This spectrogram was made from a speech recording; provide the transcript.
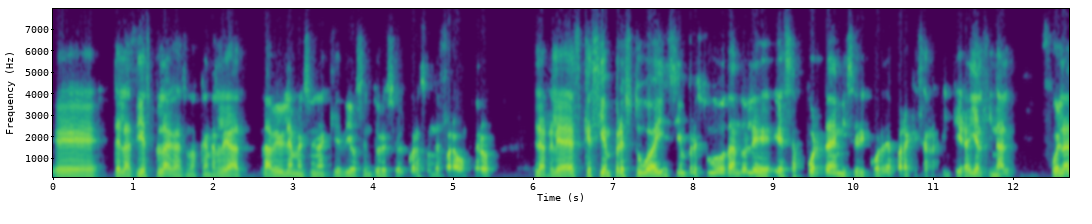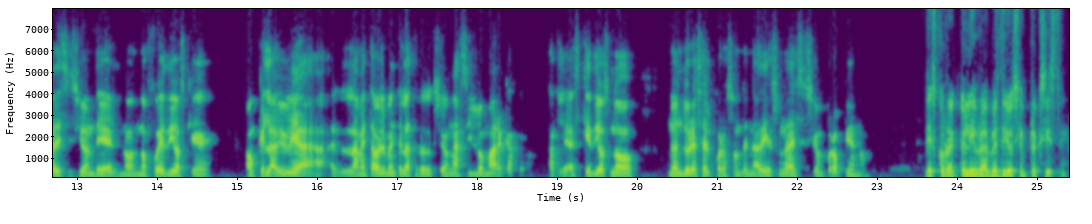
eh, de las diez plagas, ¿no? Que en realidad la Biblia menciona que Dios endureció el corazón de Faraón, pero la realidad es que siempre estuvo ahí, siempre estuvo dándole esa puerta de misericordia para que se arrepintiera y al final fue la decisión de él, no, no fue Dios que, aunque la Biblia, lamentablemente la traducción así lo marca, pero la realidad es que Dios no, no endurece el corazón de nadie, es una decisión propia, ¿no? Es correcto, el libre albedrío siempre existe.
